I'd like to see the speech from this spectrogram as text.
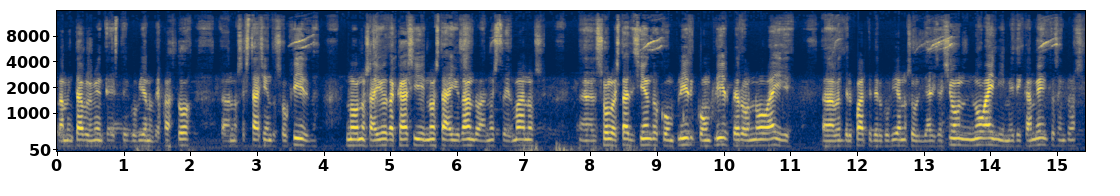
lamentablemente este gobierno de facto uh, nos está haciendo sufrir, no nos ayuda casi, no está ayudando a nuestros hermanos, uh, solo está diciendo cumplir, cumplir, pero no hay uh, de parte del gobierno solidarización, no hay ni medicamentos, entonces,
